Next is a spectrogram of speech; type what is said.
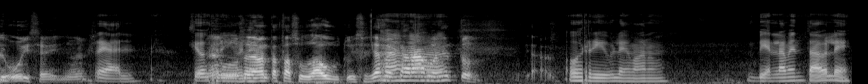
real, uy, señor. Real. Qué Mira, Uno se horrible. levanta hasta sudado. Tú dices, ya se Ajá. carajo es esto. Ya. Horrible, mano. Bien lamentable.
